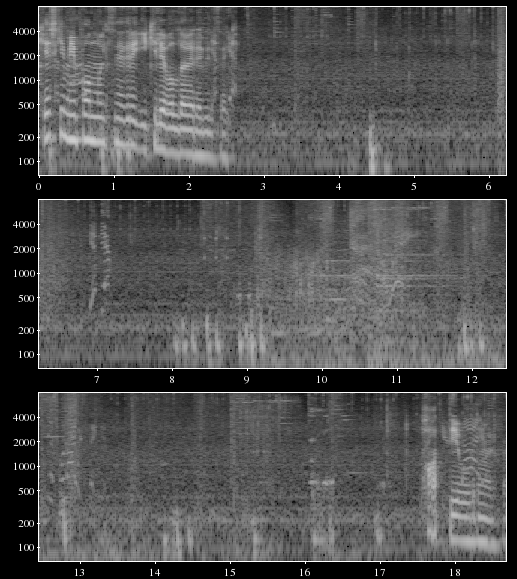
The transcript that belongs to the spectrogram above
Keşke Mipo'nun ultisini direkt 2 level'da verebilsek. Diye vurdum herife.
